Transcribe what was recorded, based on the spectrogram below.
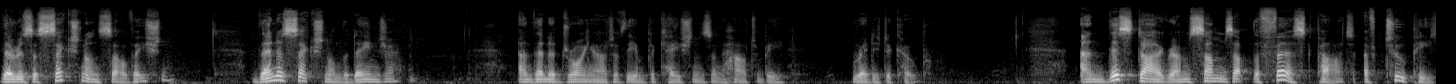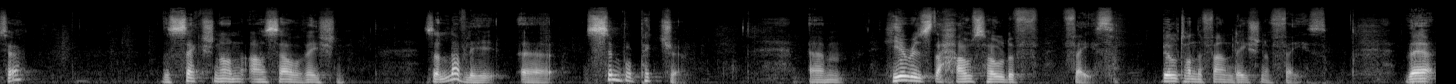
There is a section on salvation, then a section on the danger, and then a drawing out of the implications and how to be ready to cope. And this diagram sums up the first part of 2 Peter, the section on our salvation. It's a lovely, uh, simple picture. Um, here is the household of faith, built on the foundation of faith. There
